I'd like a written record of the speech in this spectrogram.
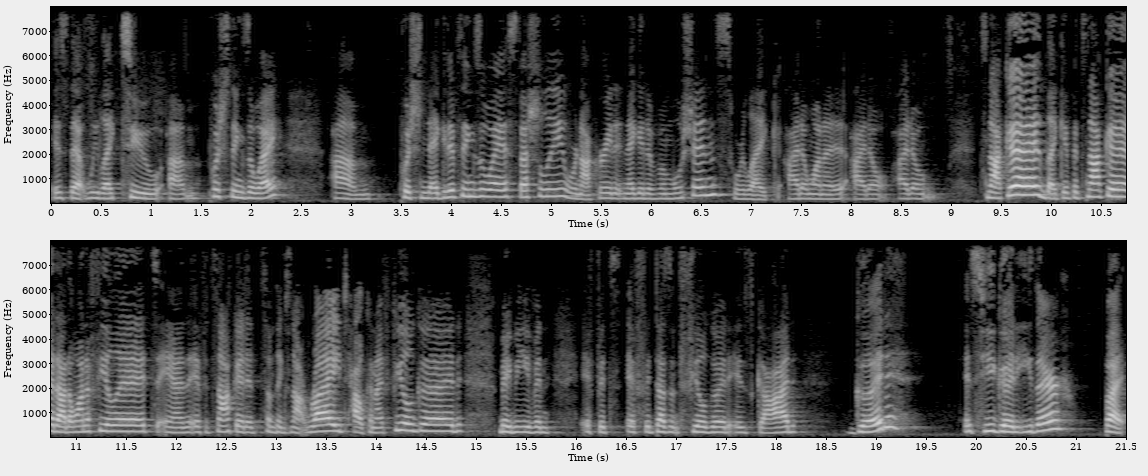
is that we like to um, push things away, um, push negative things away, especially. We're not great at negative emotions. We're like, I don't want to, I don't, I don't, it's not good. Like, if it's not good, I don't want to feel it. And if it's not good, it's something's not right. How can I feel good? Maybe even if it's, if it doesn't feel good, is God good? Is He good either? But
